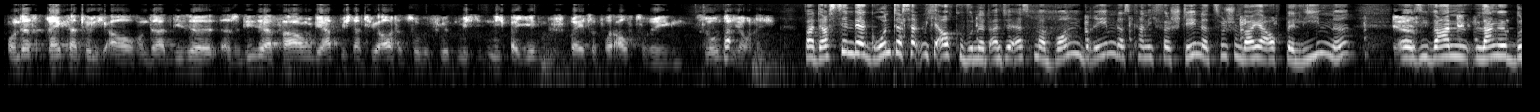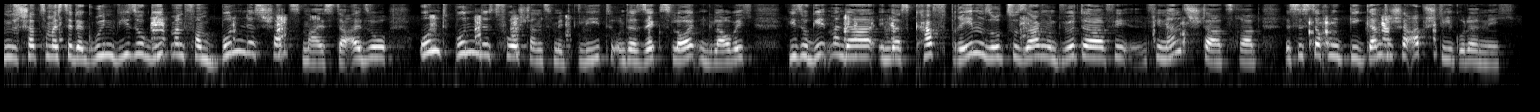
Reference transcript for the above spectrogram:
Und das prägt natürlich auch. Und da diese, also diese Erfahrung, die hat mich natürlich auch dazu geführt, mich nicht bei jedem Gespräch sofort aufzuregen. Das lohnt sich auch nicht. War das denn der Grund? Das hat mich auch gewundert. Also erstmal Bonn, Bremen, das kann ich verstehen. Dazwischen war ja auch Berlin. Ne? Ja. Äh, Sie waren lange Bundesschatzmeister der Grünen. Wieso geht man vom Bundesschatzmeister, also und Bundesvorstandsmitglied unter sechs Leuten, glaube ich, wieso geht man da in das Kaff Bremen sozusagen und wird da Fi- Finanzstaatsrat? Es ist doch ein gigantischer Abstieg, oder nicht?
